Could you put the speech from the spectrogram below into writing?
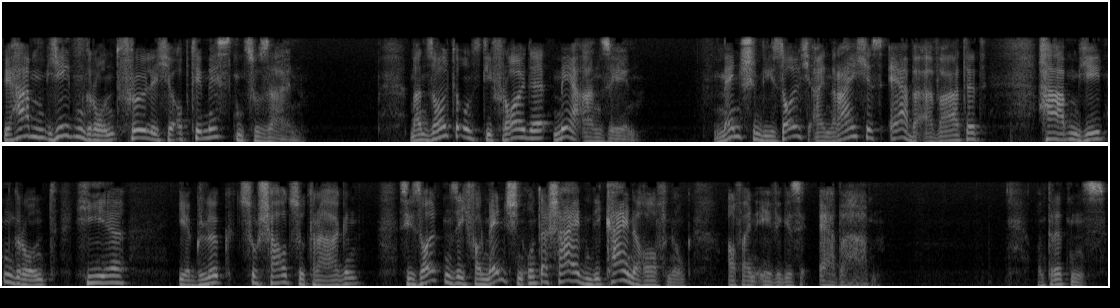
wir haben jeden Grund, fröhliche Optimisten zu sein. Man sollte uns die Freude mehr ansehen. Menschen, die solch ein reiches Erbe erwartet, haben jeden Grund, hier ihr Glück zur Schau zu tragen. Sie sollten sich von Menschen unterscheiden, die keine Hoffnung auf ein ewiges Erbe haben. Und drittens,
